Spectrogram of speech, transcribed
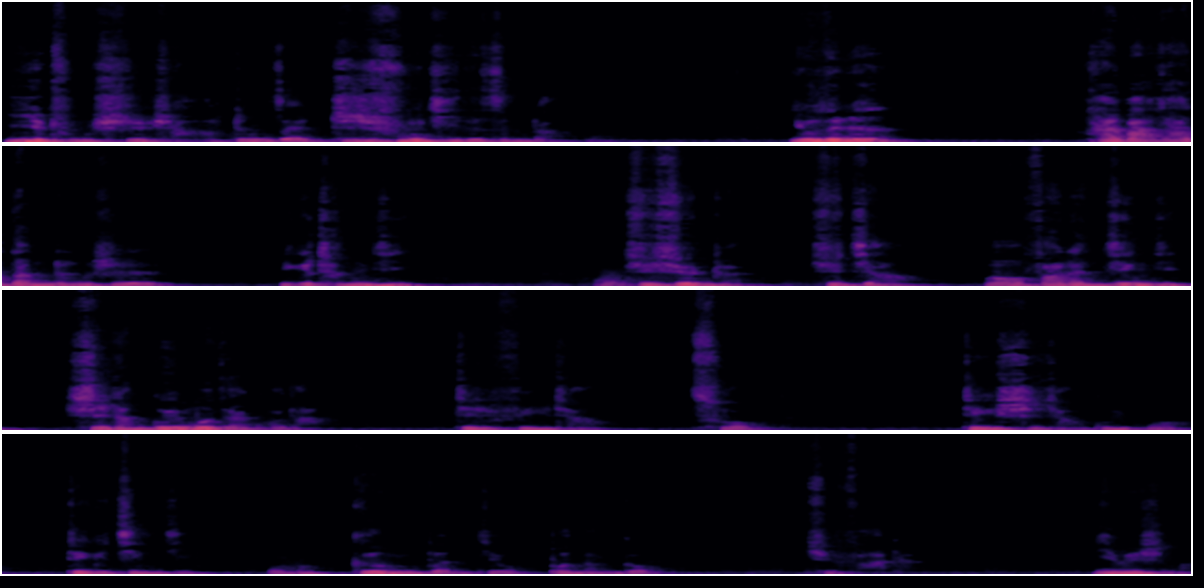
一种市场正在指数级的增长，有的人还把它当成是一个成绩去宣传、去讲，哦，发展经济，市场规模在扩大，这是非常错误的。这个市场规模，这个经济，我们根本就不能够去发展，因为什么？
